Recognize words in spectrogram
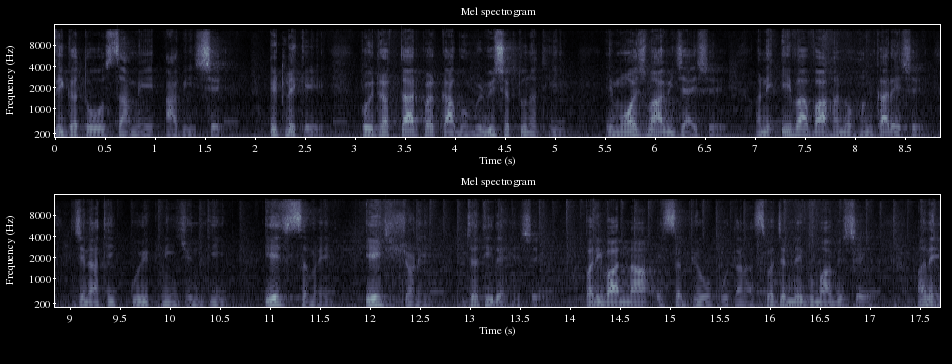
વિગતો સામે આવી છે. એટલે કે કોઈ રફતાર પર કાબૂ મેળવી શકતું નથી, એ મોજમાં આવી જાય છે અને એવા વાહનો હંકારે છે જેનાથી કોઈકની જિંદગી એ જ સમયે, એ જ ક્ષણે જતી રહે છે. પરિવારના એ સભ્યો પોતાના સ્વજનને ગુમાવે છે અને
